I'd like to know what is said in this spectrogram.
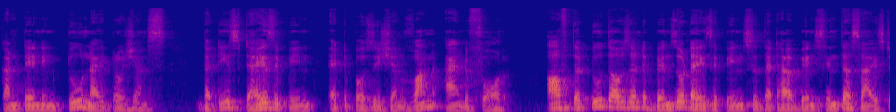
containing two nitrogens, that is diazepine at position 1 and 4. Of the 2000 benzodiazepines that have been synthesized,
